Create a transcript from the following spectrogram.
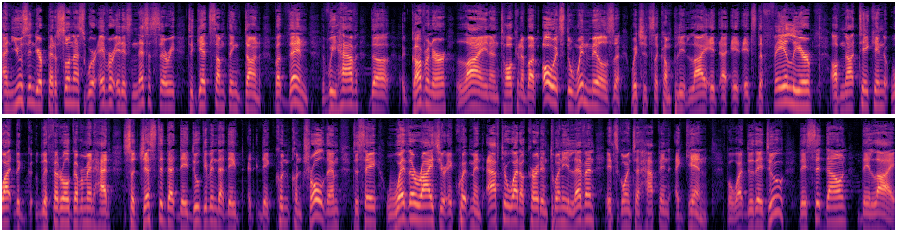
and using their personas wherever it is necessary to get something done. But then we have the governor lying and talking about, oh, it's the windmills, which it's a complete lie. It, uh, it, it's the failure of not taking what the, the federal government had suggested that they do, given that they they couldn't control them, to say weatherize your equipment. After what occurred in 2011, it's going to happen again. But what do they do? They sit down, they lie.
